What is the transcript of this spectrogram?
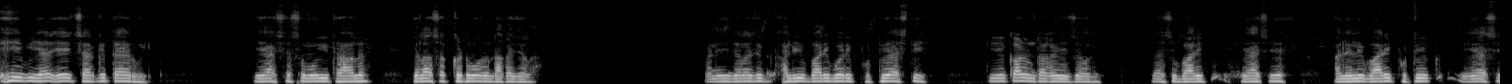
हे बी ह्या यासारखे तयार होईल. हे अशा समोर इथं आलं याला असं कट मारून टाकायचं याला. आणि ज्याला जे खाली बारीक बारीक फुटवे असते ते काढून टाकायचे याच्यावर हे असे बारीक हे असे आलेले बारीक फुटवे हे असे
